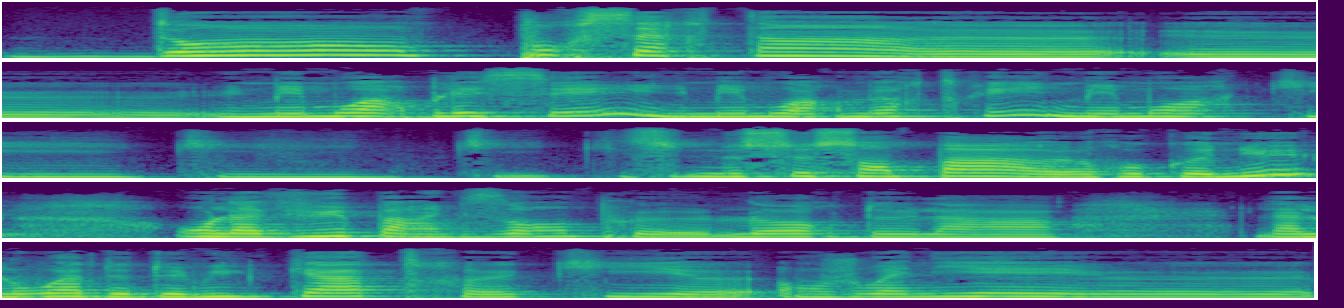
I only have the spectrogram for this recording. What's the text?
dans, pour certains, euh, euh, une mémoire blessée, une mémoire meurtrie, une mémoire qui, ne se sent pas euh, reconnue. On l'a vu par exemple lors de la la loi de 2004 euh, qui euh, enjoignait euh,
